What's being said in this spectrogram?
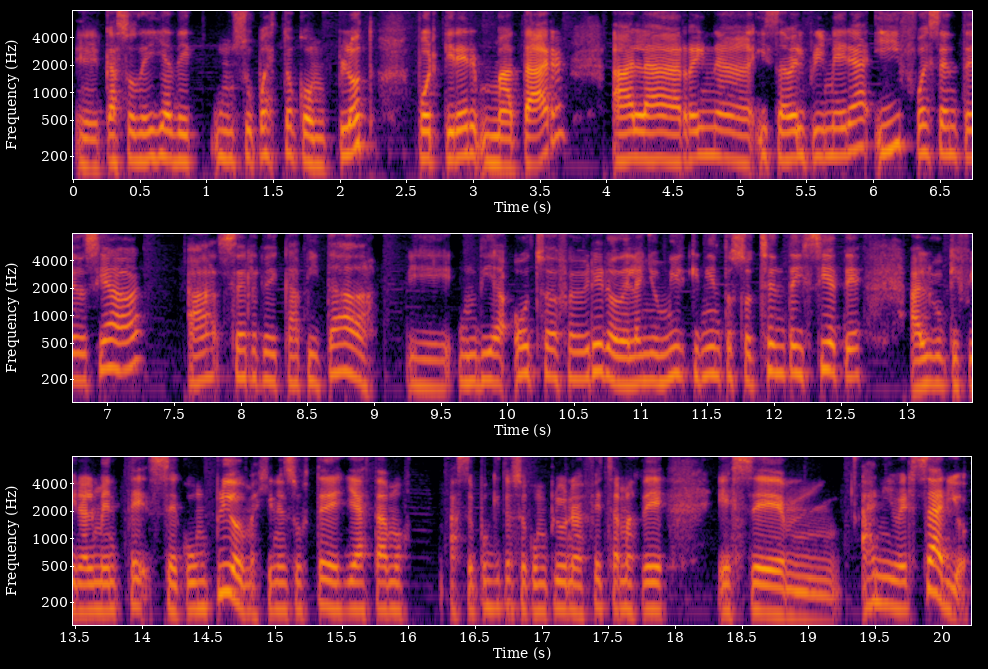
en el caso de ella, de un supuesto complot por querer matar a la reina Isabel I y fue sentenciada a ser decapitada eh, un día 8 de febrero del año 1587, algo que finalmente se cumplió. Imagínense ustedes, ya estamos hace poquito se cumplió una fecha más de ese mm, aniversario.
